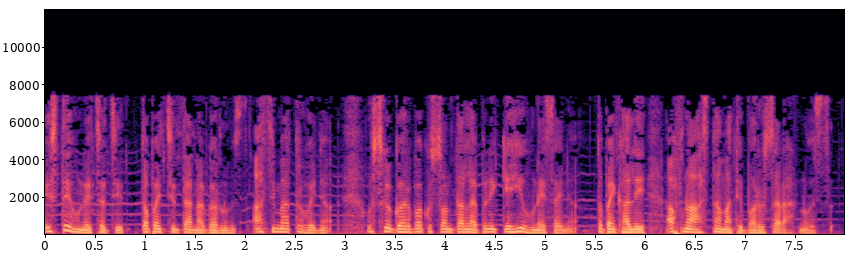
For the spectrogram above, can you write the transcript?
यस्तै हुनेछ जित तपाईँ चिन्ता नगर्नुहोस् आशी मात्र होइन। उसको गर्भको सन्तानलाई पनि केही हुने छैन। तपाईँ खालि आफ्नो आस्थामाथि भरोसा राख्नुहोस्।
